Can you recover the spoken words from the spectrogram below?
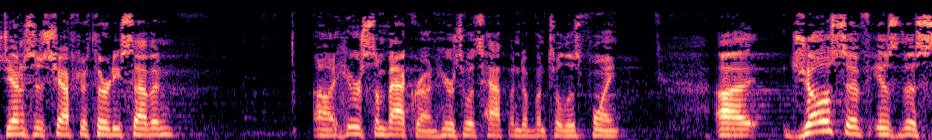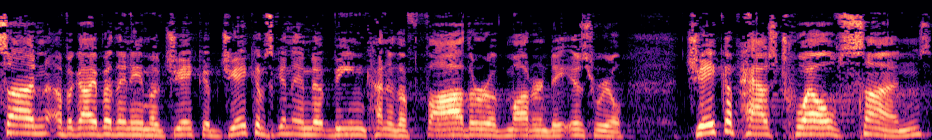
Genesis chapter 37. Uh, here's some background. Here's what's happened up until this point. Uh, Joseph is the son of a guy by the name of Jacob. Jacob's going to end up being kind of the father of modern day Israel. Jacob has 12 sons.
